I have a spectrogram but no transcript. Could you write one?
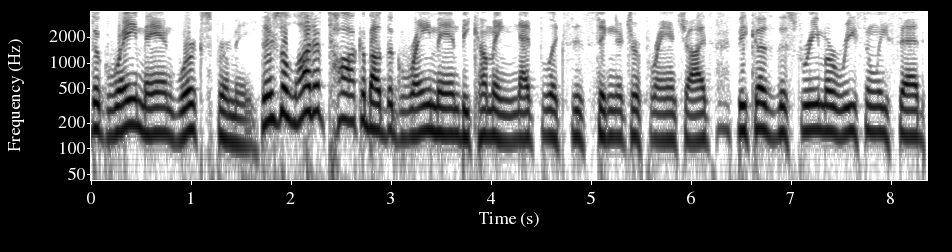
The Gray Man works for me. There's a lot of talk about The Gray Man becoming Netflix's signature franchise because the streamer recently said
